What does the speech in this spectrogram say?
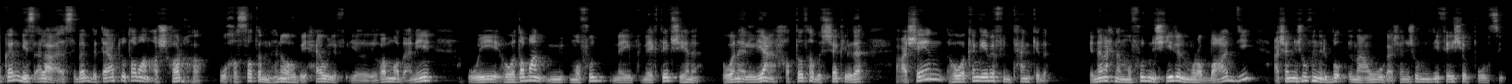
وكان بيسأل على الأسباب بتاعته طبعا أشهرها وخاصة إن هنا هو بيحاول يغمض عينيه وهو طبعا المفروض ما يكتبش هنا. هو أنا اللي يعني حطيتها بالشكل ده عشان هو كان جايبها في الامتحان كده. إنما إحنا المفروض نشيل المربعات دي عشان نشوف إن البق معوج عشان نشوف إن دي facial palsy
